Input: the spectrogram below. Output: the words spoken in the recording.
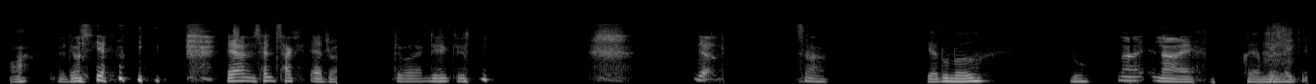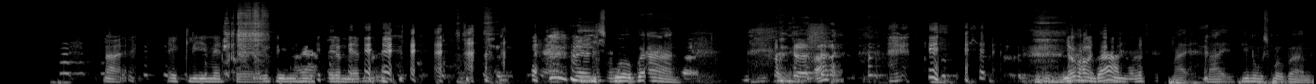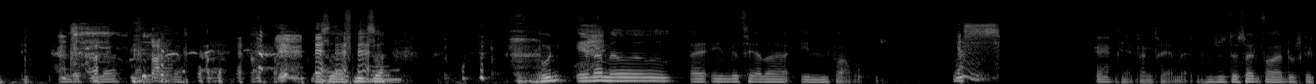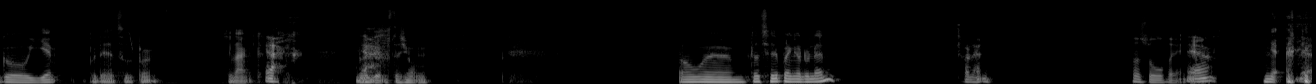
Det er det, hun siger. ja, selv tak, Adra. Det var rigtig hyggeligt. ja. Så, Gør du noget? nej, nej, Tre om ikke rigtigt. Nej, ikke lige, midt, øh, ikke lige nu her, midt om natten. Men, små børn. lukker hun døren, eller? Nej, nej, de er nogle små børn. De, ham, der spiller, ham, der spiller. Der sidder og fniser. Hun ender med at invitere dig indenfor, Rufus. Yes. Her klokken 3 om natten. Hun synes, det er synd for, at du skal gå hjem på det her tidspunkt. Så langt. Ja. Ned Ja. hjem stationen. Og øh, der tilbringer du natten. Sådan. På sofaen. Ja. Ja. Ja.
